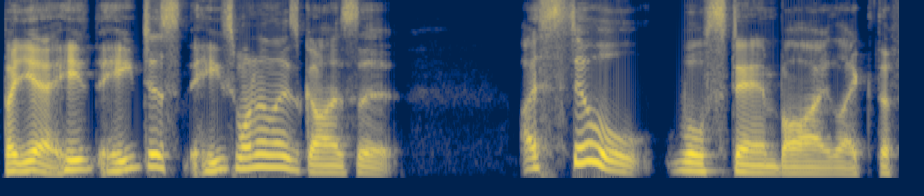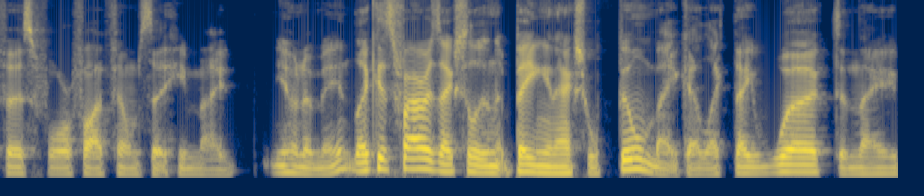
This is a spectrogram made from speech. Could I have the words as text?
but yeah, he he just he's one of those guys that I still will stand by like the first four or five films that he made. You know what I mean? Like as far as actually being an actual filmmaker, like they worked and they,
